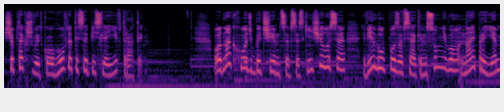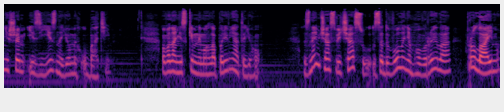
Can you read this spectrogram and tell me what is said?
щоб так швидко оговтатися після її втрати. Однак, хоч би чим це все скінчилося, він був поза всяким сумнівом найприємнішим із її знайомих у баті. Вона ні з ким не могла порівняти його. З ним час від часу з задоволенням говорила про лайм,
